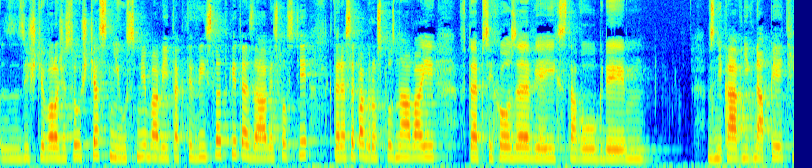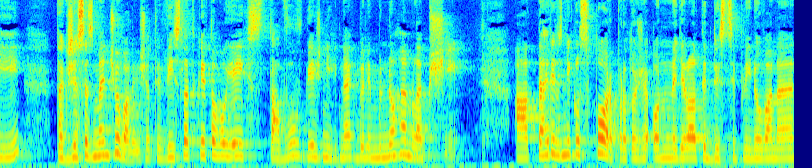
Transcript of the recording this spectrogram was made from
zjišťoval, že jsou šťastní, usměvaví, tak ty výsledky té závislosti, které se pak rozpoznávají v té psychóze, v jejich stavu, kdy vzniká v nich napětí, takže se zmenšovaly, že ty výsledky toho jejich stavu v běžných dnech byly mnohem lepší. A tehdy vznikl spor, protože on nedělal ty disciplínované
